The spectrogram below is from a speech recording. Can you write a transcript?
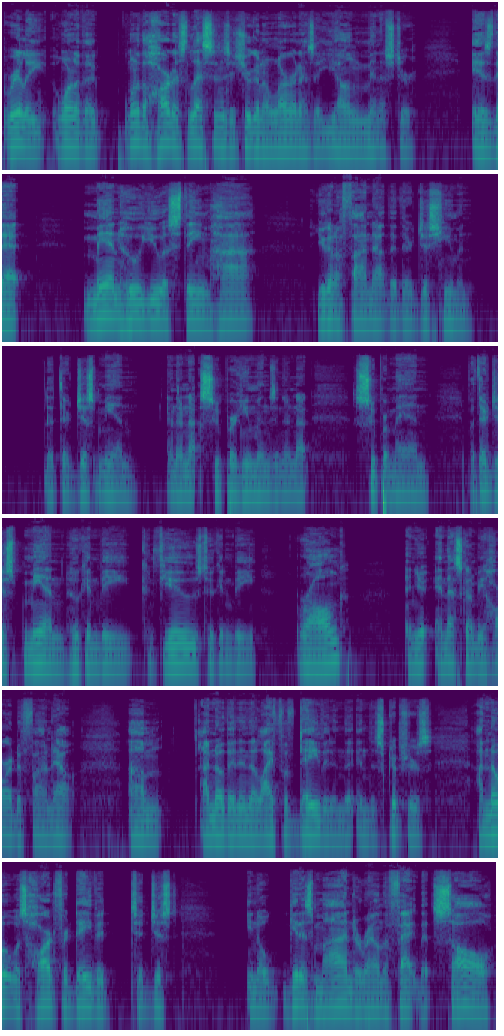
Really, one of the one of the hardest lessons that you're going to learn as a young minister is that men who you esteem high, you're going to find out that they're just human, that they're just men, and they're not superhumans and they're not Superman, but they're just men who can be confused, who can be wrong, and you and that's going to be hard to find out. Um, I know that in the life of David in the in the scriptures, I know it was hard for David to just, you know, get his mind around the fact that Saul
